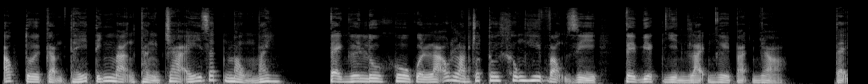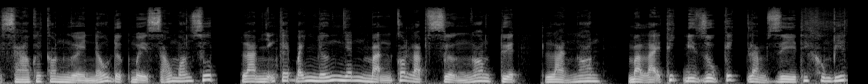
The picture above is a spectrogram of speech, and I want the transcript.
Óc tôi cảm thấy tính mạng thằng cha ấy rất mỏng manh. Vẻ người lù khù của lão làm cho tôi không hy vọng gì về việc nhìn lại người bạn nhỏ. Tại sao cái con người nấu được 16 món súp, làm những cái bánh nướng nhân mặn có lạp xưởng ngon tuyệt là ngon, mà lại thích đi du kích làm gì thế không biết.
